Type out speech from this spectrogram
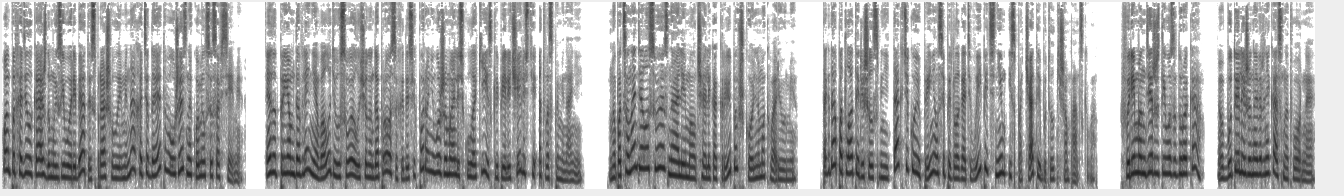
Он подходил к каждому из его ребят и спрашивал имена, хотя до этого уже знакомился со всеми. Этот прием давления Володя усвоил еще на допросах, и до сих пор у него сжимались кулаки и скрипели челюсти от воспоминаний. Но пацаны дело свое знали и молчали, как рыбы в школьном аквариуме. Тогда Потлатый решил сменить тактику и принялся предлагать выпить с ним из початой бутылки шампанского. Фриман держит его за дурака. В бутыли же наверняка снотворное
